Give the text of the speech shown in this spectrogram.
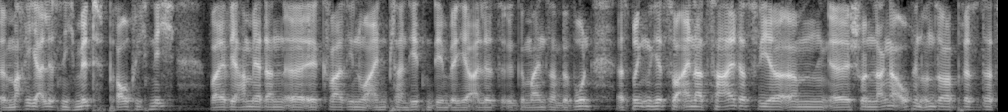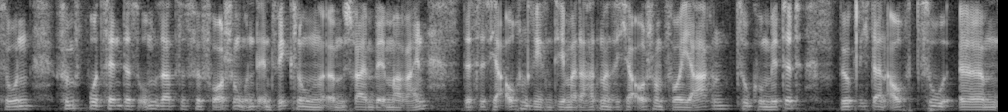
äh mache ich alles nicht mit, brauche ich nicht weil wir haben ja dann äh, quasi nur einen Planeten, den wir hier alles äh, gemeinsam bewohnen. Das bringt mich jetzt zu einer Zahl, dass wir ähm, äh, schon lange auch in unserer Präsentation fünf Prozent des Umsatzes für Forschung und Entwicklung ähm, schreiben wir immer rein. Das ist ja auch ein Riesenthema. Da hat man sich ja auch schon vor Jahren zu committed, wirklich dann auch zu ähm,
